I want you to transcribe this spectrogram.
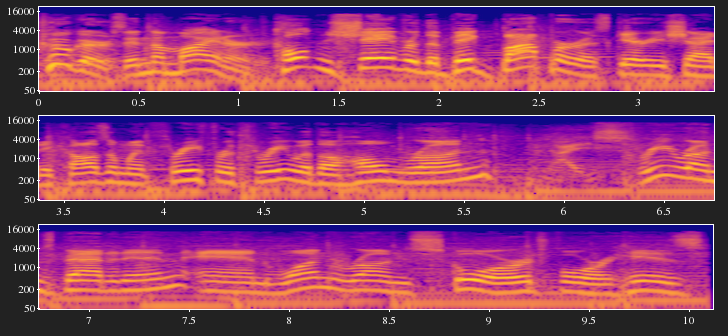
Cougars in the minors. Colton Shaver, the big bopper, as Gary Sheide calls him, went three for three with a home run. Nice. Three runs batted in and one run scored for his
